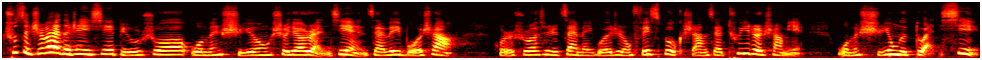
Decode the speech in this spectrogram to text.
除此之外的这些，比如说我们使用社交软件，在微博上，或者说就是在美国的这种 Facebook 上，在 Twitter 上面，我们使用的短信，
